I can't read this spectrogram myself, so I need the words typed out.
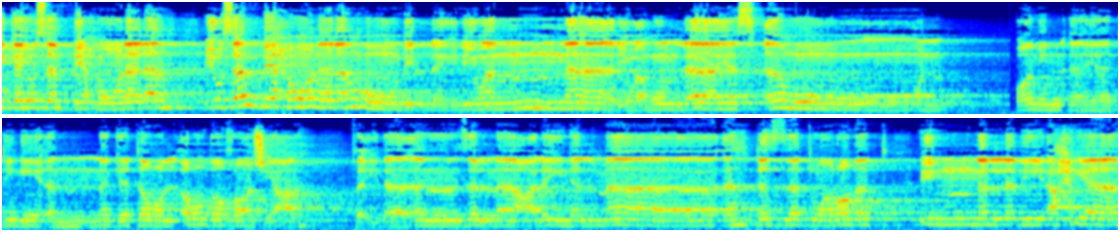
ربك يسبحون له يسبحون له بالليل والنهار وهم لا يسأمون. ومن آياته أنك ترى الأرض خاشعة فإذا أنزلنا عليها الماء اهتزت وربت إن الذي أحياها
